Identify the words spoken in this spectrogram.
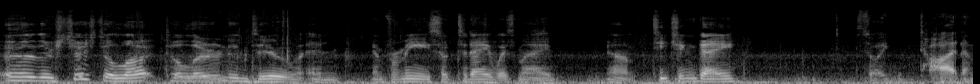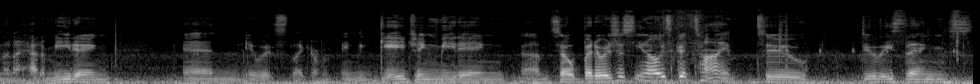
And there's just a lot to learn and do. And and for me so today was my um, teaching day. So i taught and then i had a meeting and it was like an engaging meeting. Um, so but it was just you know it's a good time to do these things.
